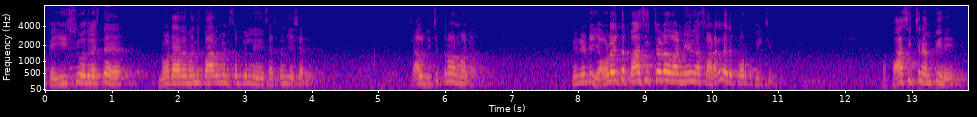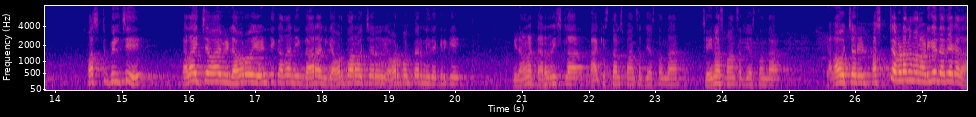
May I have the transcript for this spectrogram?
ఇంకా ఈ ఇష్యూ వదిలేస్తే నూట యాభై మంది పార్లమెంట్ సభ్యుల్ని సస్పెండ్ చేశారు. చాలా విచిత్రం అనమాట ఏంటంటే ఎవడైతే పాస్ ఇచ్చాడో వాడిని ఏమి అసలు అడగలేదు ఇప్పటివరకు పిలిచి. ఆ పాస్ ఇచ్చిన ఎంపీని ఫస్ట్ పిలిచి ఎలా ఇచ్చావా? వీళ్ళు ఎవరో ఏంటి కదా నీకు ద్వారా? నీకు ఎవరి ద్వారా వచ్చారు? ఎవరు పంపారు నీ దగ్గరికి? వీళ్ళేమన్నా టెర్రరిస్ట్లా? పాకిస్తాన్ స్పాన్సర్ చేస్తుందా? చైనా స్పాన్సర్ చేస్తుందా? ఎలా వచ్చారు వీళ్ళు? ఫస్ట్ ఎవడైనా మనం అడిగేది అదే కదా.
